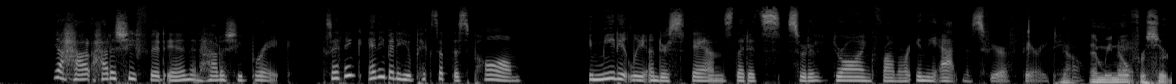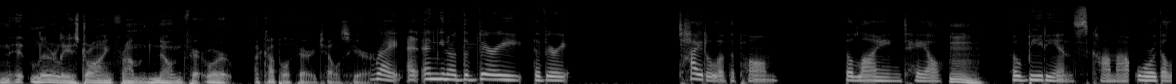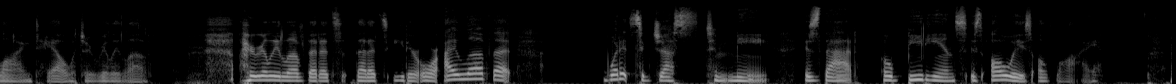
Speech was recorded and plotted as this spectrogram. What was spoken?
Yeah, how how does she fit in, and how does she break? Because I think anybody who picks up this poem immediately understands that it's sort of drawing from or in the atmosphere of fairy tale. Yeah, and we know right? for certain it literally is drawing from known fair or a couple of fairy tales here. Right. And, and you know, the very the very title of the poem, The Lying Tale, Mm. obedience, comma, or the lying tale, which I really love. I really love that it's that it's either or. I love that what it suggests to me is that obedience is always a lie.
